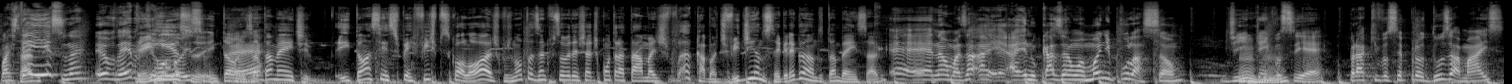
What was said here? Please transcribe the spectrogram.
Mas sabe? tem isso, né? Eu lembro que Tem rolou isso. isso. Então, É. exatamente. Então, assim, esses perfis psicológicos, não tô dizendo que a pessoa vai deixar de contratar, mas acaba dividindo, segregando também, sabe? É, é, não, mas a- a- a- no caso é uma manipulação de Uhum. quem você é pra que você produza mais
